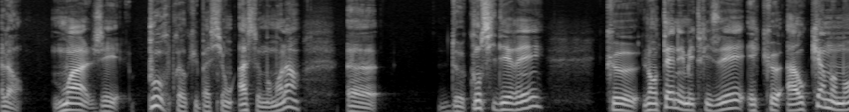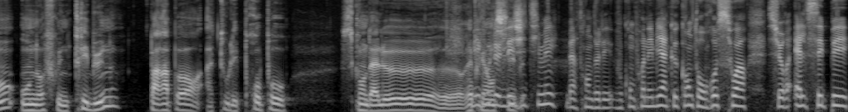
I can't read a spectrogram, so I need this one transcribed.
alors, moi, j'ai pour préoccupation à ce moment-là de considérer que l'antenne est maîtrisée et qu'à aucun moment on offre une tribune par rapport à tous les propos scandaleux, euh, Mais vous le répréhensibles. légitimez, Bertrand Delay. Vous comprenez bien que quand on reçoit sur LCP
